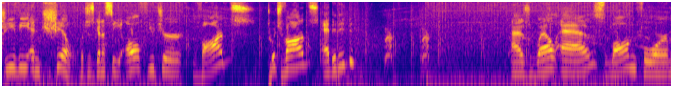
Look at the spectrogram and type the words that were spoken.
GV and Chill, which is going to see all future VODs, Twitch VODs, edited as well as long form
